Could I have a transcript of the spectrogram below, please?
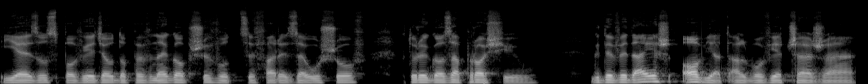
Jezus powiedział do pewnego przywódcy faryzeuszów, który go zaprosił: Gdy wydajesz obiad albo wieczerzę,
